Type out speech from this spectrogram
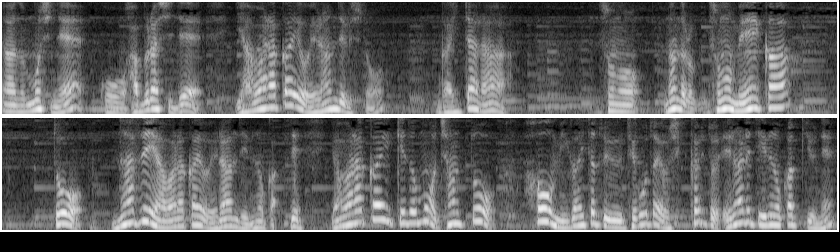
あのもしねこう歯ブラシで柔らかいを選んでる人がいたらそのなんだろうそのメーカーとなぜ柔らかいを選んでいるのか。で柔らかいけどもちゃんと歯を磨いたという手応えをしっかりと得られているのかっていうね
